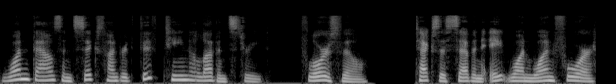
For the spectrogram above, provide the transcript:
1615 11th Street, Floresville. Texas 78114,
